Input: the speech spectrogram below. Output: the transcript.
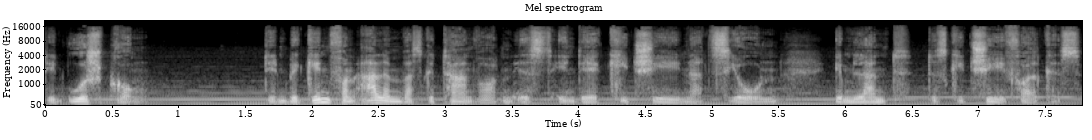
den Ursprung, den Beginn von allem, was getan worden ist in der Quiché-Nation, im Land des Quiché-Volkes.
